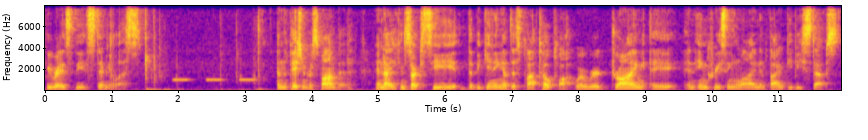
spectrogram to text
We raise the stimulus and the patient responded. And now you can start to see the beginning of this plateau plot where we're drawing a, an increasing line in 5 dB steps.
